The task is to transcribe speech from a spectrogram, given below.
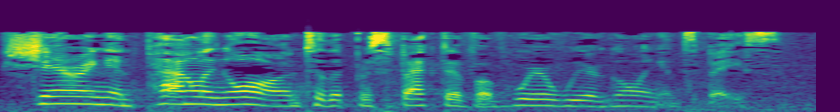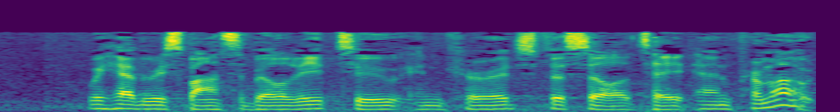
sharing and piling on to the perspective of where we are going in space. We have the responsibility to encourage, facilitate, and promote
